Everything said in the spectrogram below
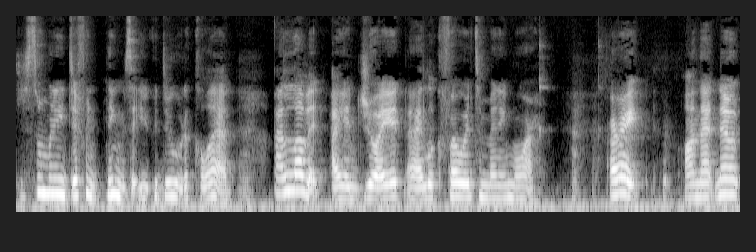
there's so many different things that you could do with a collab. I love it. I enjoy it. And I look forward to many more. All right, on that note,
